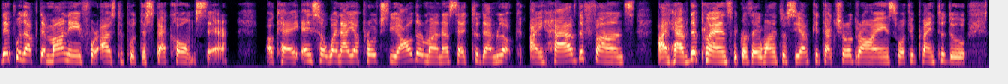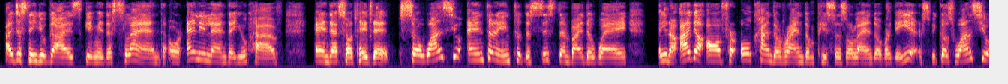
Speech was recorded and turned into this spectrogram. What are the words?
they put up the money for us to put the spec homes there. Okay. And so when I approached the alderman, I said to them, look, I have the funds, I have the plans because they wanted to see architectural drawings, what you plan to do. I just need you guys give me this land or any land that you have. And that's what they did. So once you enter into the system, by the way, you know, I got offered all kind of random pieces of land over the years because once you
